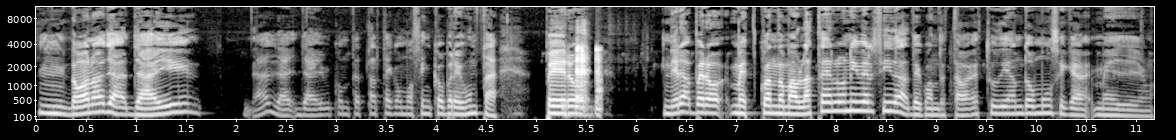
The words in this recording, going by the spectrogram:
Mm, no, no, ya, ya ahí, ya, ya, ya contestaste como cinco preguntas, pero, mira, pero me, cuando me hablaste de la universidad, de cuando estaba estudiando música, me,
